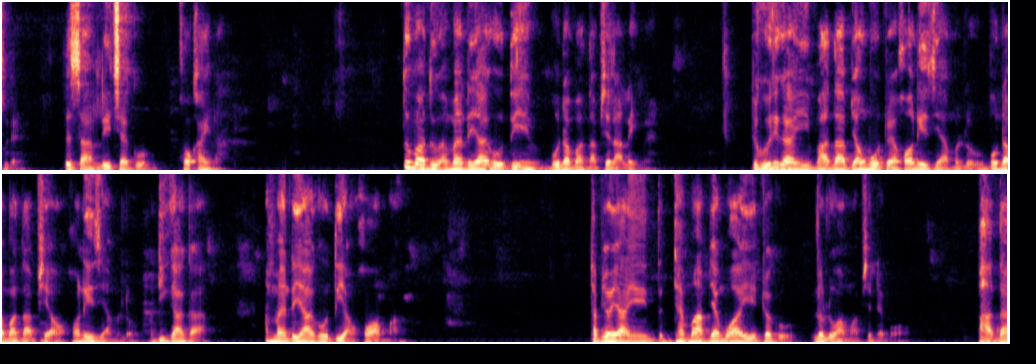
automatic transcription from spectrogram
ဆိုတဲ့သစ္စာ၄ချက်ကိုဟောခိုင်းတာသူ့ဘာသူအမှန်တရားကိုသိရင်ဗုဒ္ဓဘာသာဖြစ်လာလိမ့်မယ်တကူတကကြီးဘာသာပြောင်းဖို့အတွက်ဟောနေစရာမလိုဗုဒ္ဓဘာသာဖြစ်အောင်ဟောနေစရာမလိုအဓိကက အမှန်တရားကိုသိအောင်ဟောအောင်ပါထပ်ပြောရရင်ဓမ္မပြန်ပွားရေးအတွက်ကိုလှုပ်လှုပ်အောင်မှာဖြစ်တယ်ပေါ့ဘာသာ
